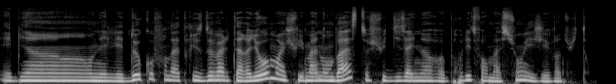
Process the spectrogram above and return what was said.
Eh bien, on est les deux cofondatrices de Valterio. Moi, je suis Manon Bast, je suis designer produit de formation et j'ai 28 ans.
